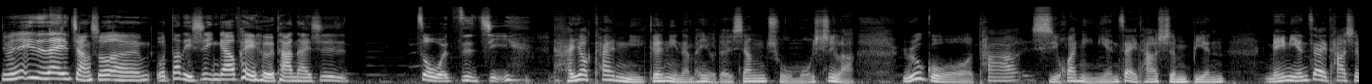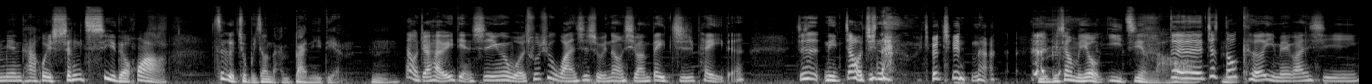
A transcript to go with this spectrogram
你们就一直在讲说，嗯，我到底是应该要配合他呢，还是做我自己？还要看你跟你男朋友的相处模式啦。如果他喜欢你黏在他身边，没黏在他身边他会生气的话，这个就比较难办一点。嗯，但我觉得还有一点是因为我出去玩是属于那种喜欢被支配的。就是你叫我去哪我就去哪，你比较没有意见啦。对，对对，就都可以，没关系。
